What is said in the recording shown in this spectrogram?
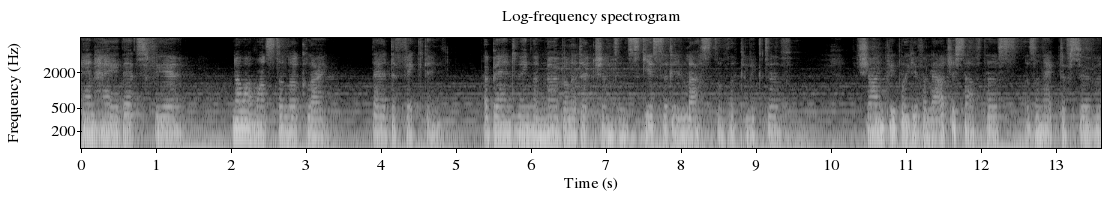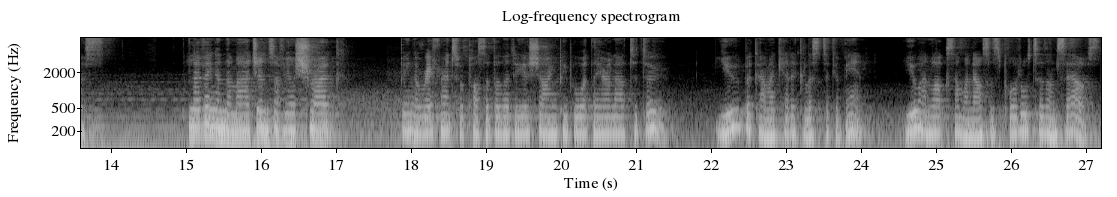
and hey, that's fair. No one wants to look like they're defecting, abandoning the noble addictions and scarcity lust of the collective. Showing people you've allowed yourself this is an act of service. Living in the margins of your shrug, being a reference for possibility is showing people what they are allowed to do. You become a cataclysmic event. You unlock someone else's portal to themselves.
